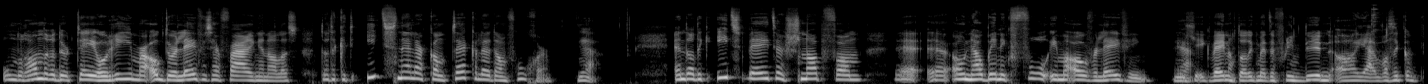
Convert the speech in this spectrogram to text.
Onder andere door theorie, maar ook door levenservaring en alles... dat ik het iets sneller kan tackelen dan vroeger. Ja. En dat ik iets beter snap van, eh, eh, oh, nou ben ik vol in mijn overleving. Ja. Weet je, ik weet nog dat ik met een vriendin, oh ja, was ik op,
